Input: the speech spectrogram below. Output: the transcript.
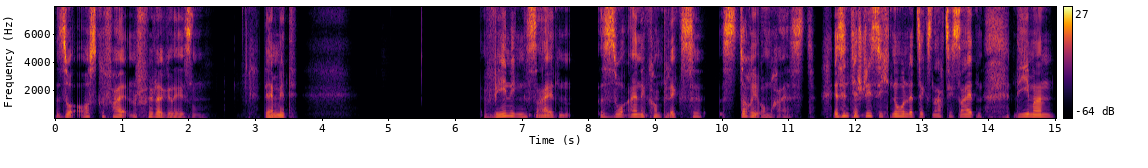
so ausgefeilten Thriller gelesen, der mit wenigen Seiten so eine komplexe Story umreißt. Es sind ja schließlich nur 186 Seiten, die man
